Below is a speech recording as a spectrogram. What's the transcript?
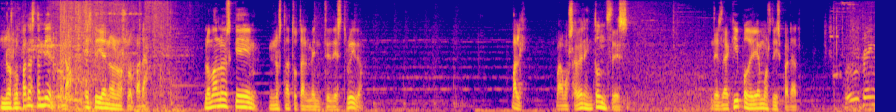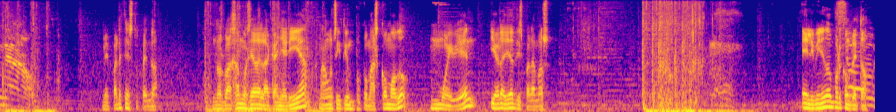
¿nos lo paras también? No, este ya no nos lo para. Lo malo es que no está totalmente destruido. Vale, vamos a ver entonces. Desde aquí podríamos disparar. Me parece estupendo. Nos bajamos ya de la cañería a un sitio un poco más cómodo. Muy bien. Y ahora ya disparamos. Eliminado por completo.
